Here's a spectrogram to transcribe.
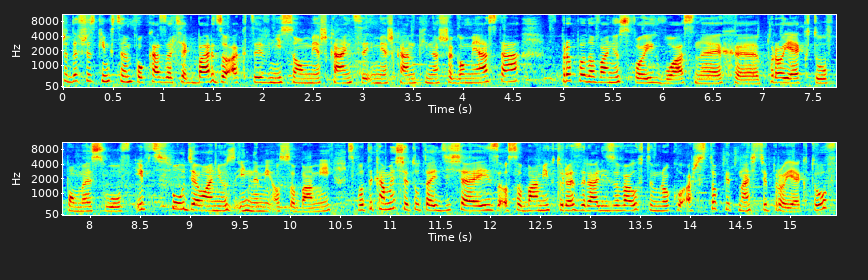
Przede wszystkim chcemy pokazać, jak bardzo aktywni są mieszkańcy i mieszkanki naszego miasta w proponowaniu swoich własnych e, projektów, pomysłów i współdziałaniu z innymi osobami. Spotykamy się tutaj dzisiaj z osobami, które zrealizowały w tym roku aż 115 projektów.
